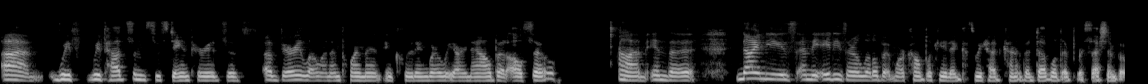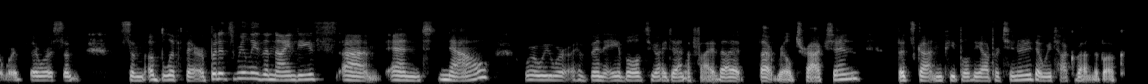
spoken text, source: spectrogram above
Um, we've we've had some sustained periods of of very low unemployment, including where we are now, but also um, in the 90s and the 80s are a little bit more complicated because we had kind of a double dip recession, but there was some some a blip there. But it's really the 90s um, and now where we were have been able to identify that that real traction that's gotten people the opportunity that we talk about in the book.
